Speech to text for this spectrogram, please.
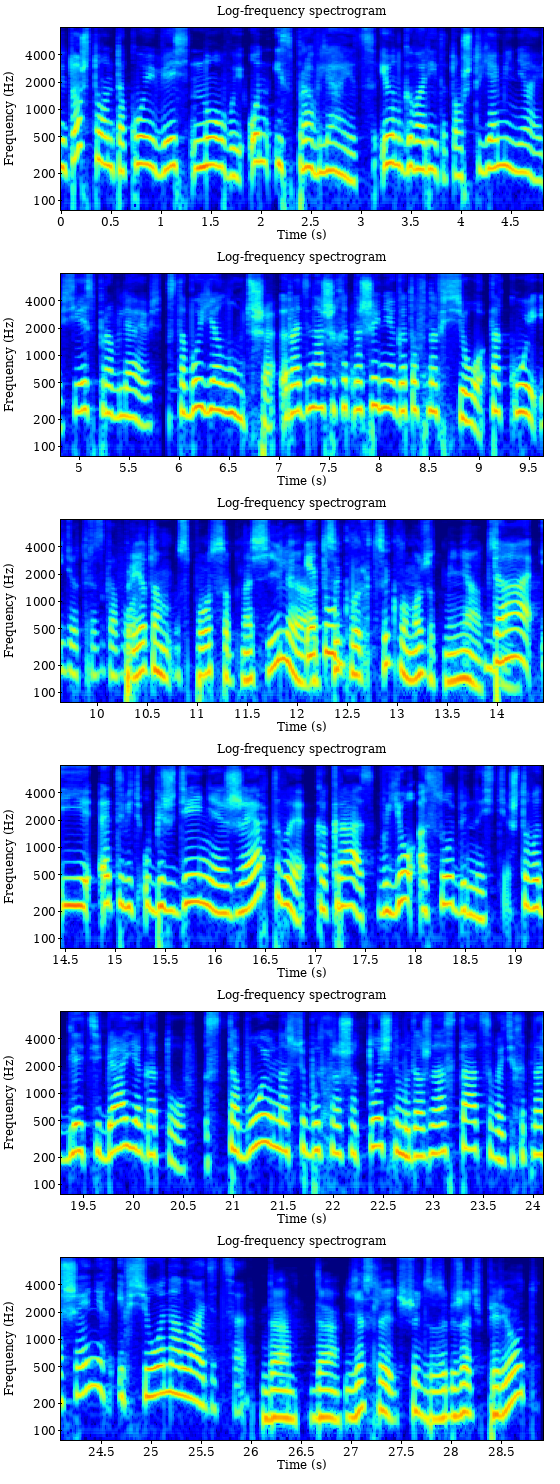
не то, что он такой весь новый, он исправляется. И он говорит о том, что я меняюсь, я исправляюсь, с тобой я лучше, ради наших отношений я готов на все. Такой идет разговор. При этом способ насилия Это от цикла к циклу может меняться. Да, и это ведь убеждение жертвы как раз в ее особенности, что вот для тебя я готов, с тобой у нас все будет хорошо, точно мы должны остаться в этих отношениях, и все наладится. Да, да. Если чуть-чуть забежать вперед,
